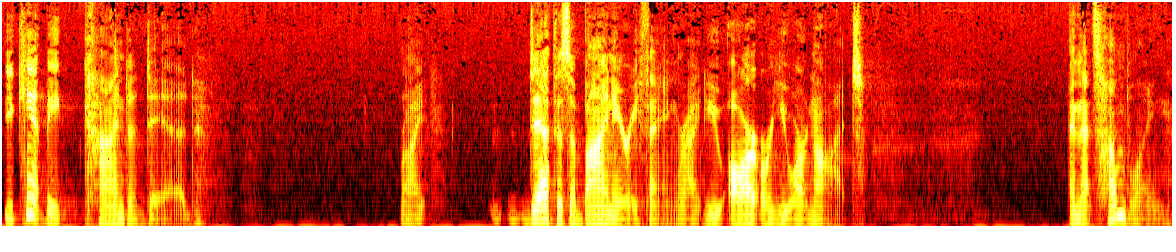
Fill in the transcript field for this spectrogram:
You can't be kind of dead. Right? Death is a binary thing, right? You are or you are not. And that's humbling.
